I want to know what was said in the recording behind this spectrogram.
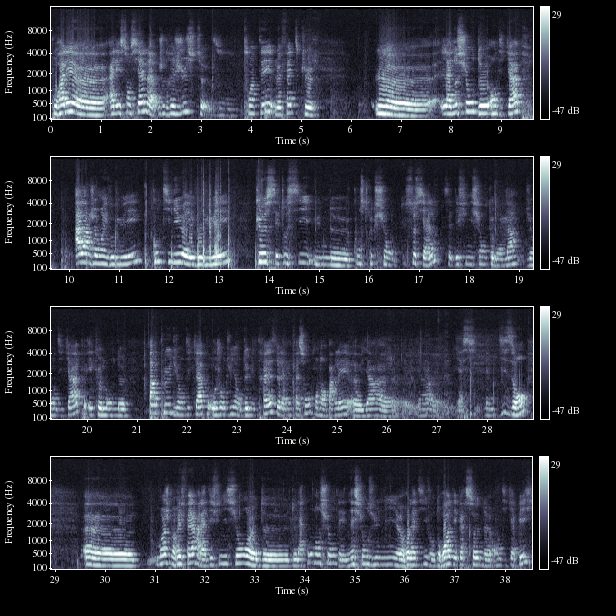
Pour aller à l'essentiel, je voudrais juste vous pointer le fait que la notion de handicap a largement évolué, continue à évoluer, que c'est aussi une construction sociale, cette définition que l'on a du handicap, et que l'on ne parle plus du handicap aujourd'hui en 2013 de la même façon qu'on en parlait euh, il, y a, euh, il, y a, même dix ans. Euh, moi, je me réfère à la définition de, la Convention des Nations Unies relative aux droits des personnes handicapées,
